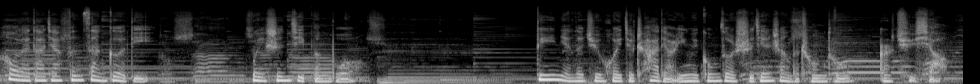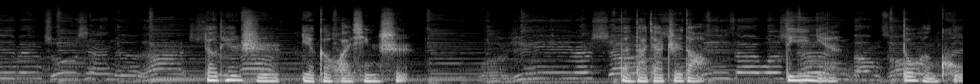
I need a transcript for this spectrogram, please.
后来大家分散各地，为生计奔波。第一年的聚会就差点因为工作时间上的冲突而取消。聊天时也各怀心事，但大家知道，第一年都很苦。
